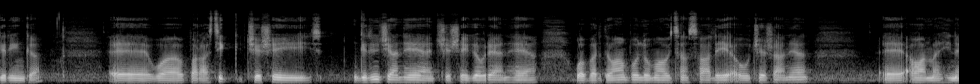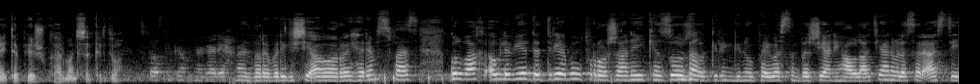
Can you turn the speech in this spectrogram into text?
گرینگە و بەڕاستی کێشەی گرنگیان هەیە یان کێشەی گەورەیان هەیە و بەردەوام بۆ لۆ ماوەی چەند ساڵەی ئەو کێشانەیان ئەوانمان هینایتە پێش و کارمان لەسەر کردوە. سپاس دەکەم کاک ئاری ئەحمەد بەڕێوەبەری گشتی ئاوەڕۆی هەرێم. سپاس. گوڵباخ ئەولەویەت دەدرێ بەو پڕۆژانەی کە زۆر زۆر گرنگن و پەیوەستن بە ژیانی هاوڵاتیان و لەسەر ئاستی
